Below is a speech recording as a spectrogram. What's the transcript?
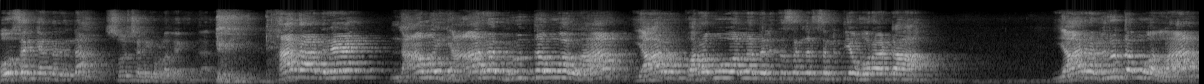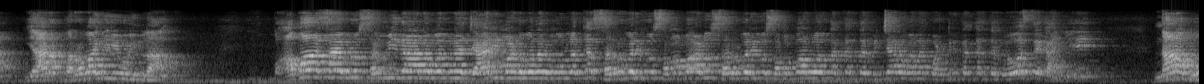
ಬಹುಸಂಖ್ಯಾತರಿಂದ ಶೋಷಣೆಗೆ ಒಳಗಾಗಿದ್ದಾರೆ ಹಾಗಾದ್ರೆ ನಾವು ಯಾರ ವಿರುದ್ಧವೂ ಅಲ್ಲ, ಯಾರ ಪರವೂ ಅಲ್ಲ ದಲಿತ ಸಂಘರ್ಷ ಸಮಿತಿಯ ಹೋರಾಟ. ಯಾರ ವಿರುದ್ಧವೂ ಅಲ್ಲ, ಯಾರ ಪರವಾಗಿಯೂ ಇಲ್ಲ. ಬಾಬಾ ಸಾಹೇಬರು ಸಂವಿಧಾನವನ್ನ ಜಾರಿ ಮಾಡುವುದರ ಮೂಲಕ ಸರ್ವರಿಗೂ ಸಮಬಾಳು, ಸರ್ವರಿಗೂ ಸಮಪಾಲು ಅಂತಕ್ಕಂಥ ವಿಚಾರವನ್ನ ಕೊಟ್ಟಿರ್ತಕ್ಕಂಥ ವ್ಯವಸ್ಥೆಗಾಗಿ ನಾವು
